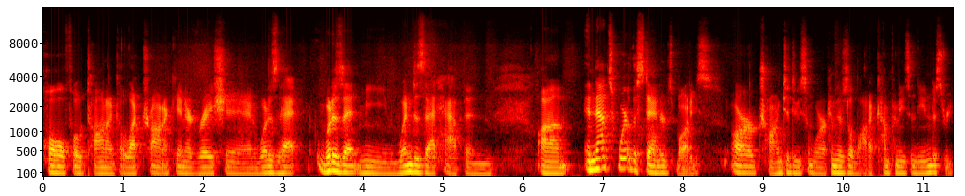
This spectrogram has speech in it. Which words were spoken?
whole photonic electronic integration, what does that what does that mean? When does that happen? Um, and that's where the standards bodies are trying to do some work. And there's a lot of companies in the industry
